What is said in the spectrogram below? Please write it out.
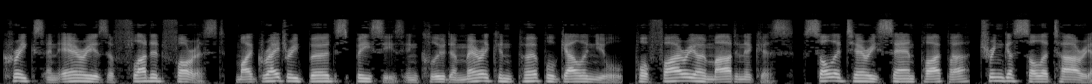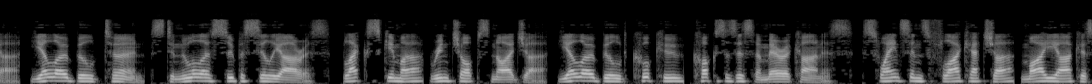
creeks and areas of flooded forest. Migratory bird species include American purple gallinule Porphyrio martinicus, solitary sandpiper Tringa solitaria, yellow-billed tern Sternula superciliaris, black skimmer Rhynchops niger, yellow-billed cuckoo Coccyzus americanus, Swainson's flycatcher Myiarchus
